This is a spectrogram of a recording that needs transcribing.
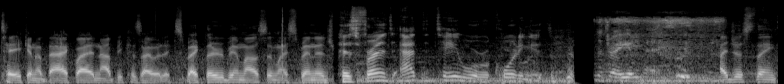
taken aback by it, not because I would expect there to be a mouse in my spinach. His friends at the table were recording it. The dragon pit. I just think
